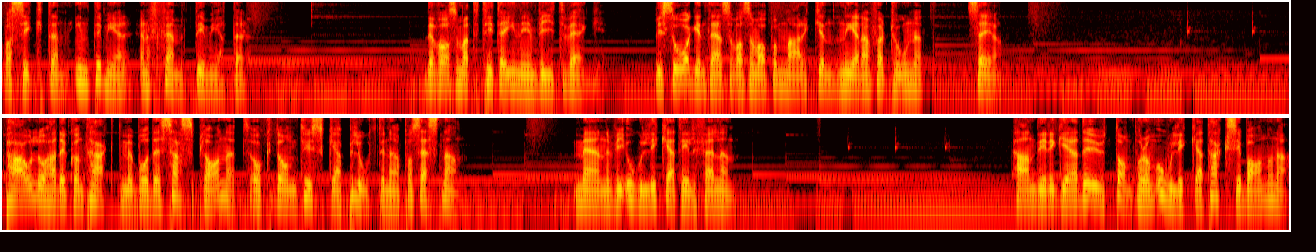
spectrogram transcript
var sikten inte mer än 50 meter. Det var som att titta in i en vit vägg. Vi såg inte ens vad som var på marken nedanför tornet, säger han. Paolo hade kontakt med både SAS-planet och de tyska piloterna på Cessnan. Men vid olika tillfällen. Han dirigerade ut dem på de olika taxibanorna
